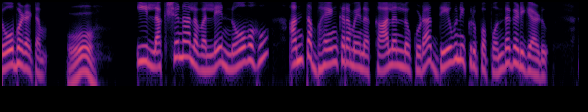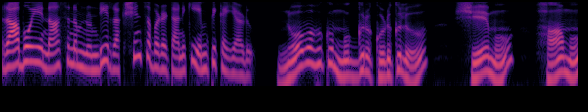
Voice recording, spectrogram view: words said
లోబడటం. ఓ ఈ లక్షణాల వల్లే నోవహు అంత భయంకరమైన కాలంలో కూడా దేవుని కృప పొందగడిగాడు. రాబోయే నాశనం నుండి రక్షించబడటానికి ఎంపికయ్యాడు. నోవహుకు ముగ్గురు కొడుకులు షేము హాము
